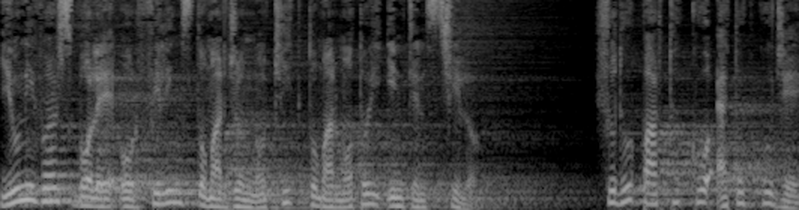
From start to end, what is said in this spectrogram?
ইউনিভার্স বলে ওর ফিলিংস তোমার জন্য ঠিক তোমার মতোই ইন্টেন্স ছিল। শুধু পার্থক্য এতটুকু যে,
